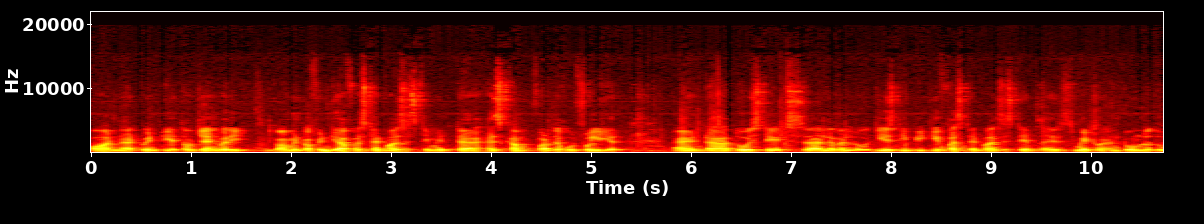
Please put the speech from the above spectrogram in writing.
on uh, 20th of January, Government of India first advance estimate uh, has come for the whole full year. And uh, those states uh, level లో GSDP కి ఫస్ట్ అడ్వాన్స్ ఎస్టిమేట్ అంటూ ఉండదు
